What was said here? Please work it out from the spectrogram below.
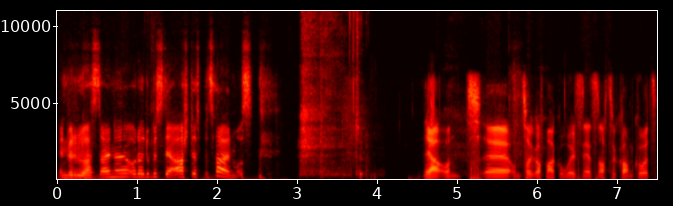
Entweder du hast eine oder du bist der Arsch, der es bezahlen muss. Ja, und äh, um zurück auf Marco Wilson jetzt noch zu kommen kurz.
